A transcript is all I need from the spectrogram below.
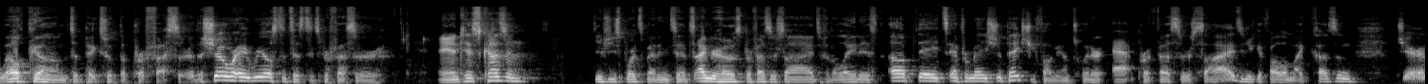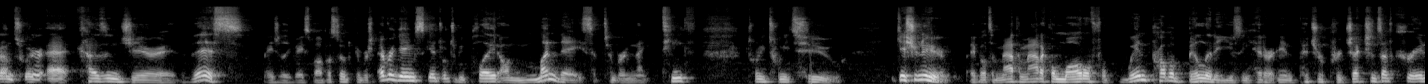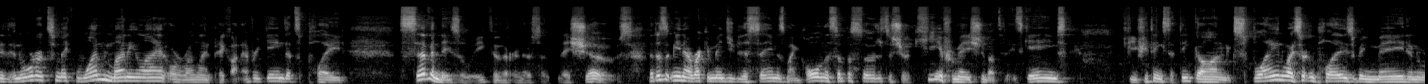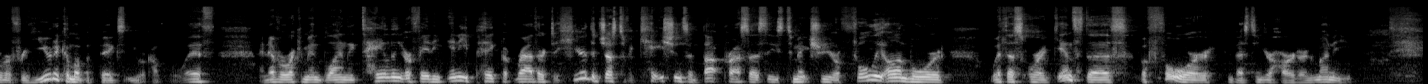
Welcome to Picks with the Professor, the show where a real statistics professor and his cousin gives you sports betting tips. I'm your host, Professor Sides. For the latest updates, information, picks, you can follow me on Twitter at Professor Sides, and you can follow my cousin Jared on Twitter at Cousin Jared. This Major League Baseball episode covers every game scheduled to be played on Monday, September 19th, 2022. In case you're new here, I built a mathematical model for win probability using hitter and pitcher projections I've created in order to make one money line or run line pick on every game that's played seven days a week, though there are no Sunday shows. That doesn't mean I recommend you do the same, as my goal in this episode is to share key information about today's games, give you a few things to think on, and explain why certain plays are being made in order for you to come up with picks that you are comfortable with. I never recommend blindly tailing or fading any pick, but rather to hear the justifications and thought processes to make sure you're fully on board with us or against us before investing your hard earned money.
